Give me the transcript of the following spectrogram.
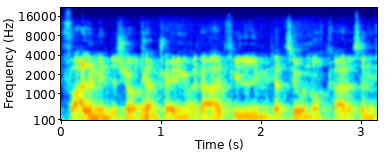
Vor allem in das Short-Term-Trading, weil da halt viele Limitationen noch gerade sind.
